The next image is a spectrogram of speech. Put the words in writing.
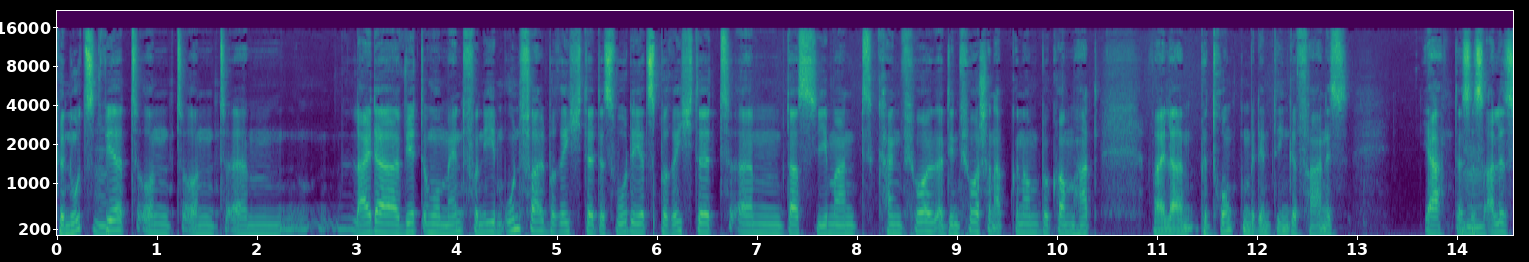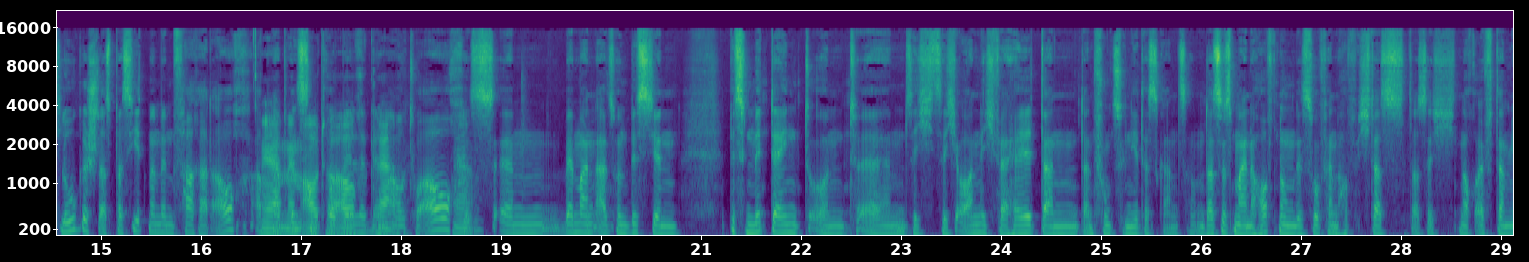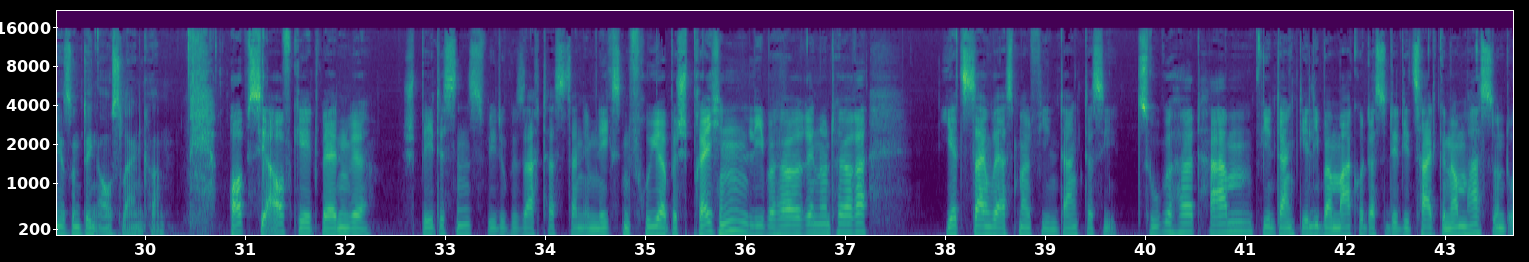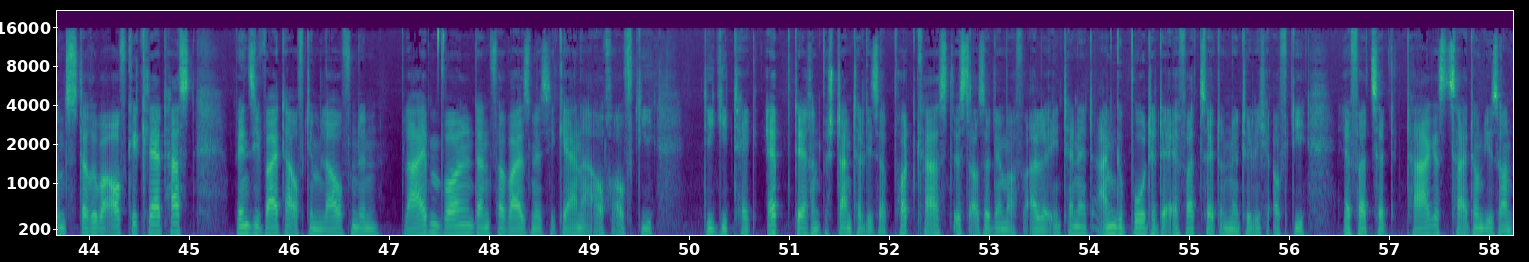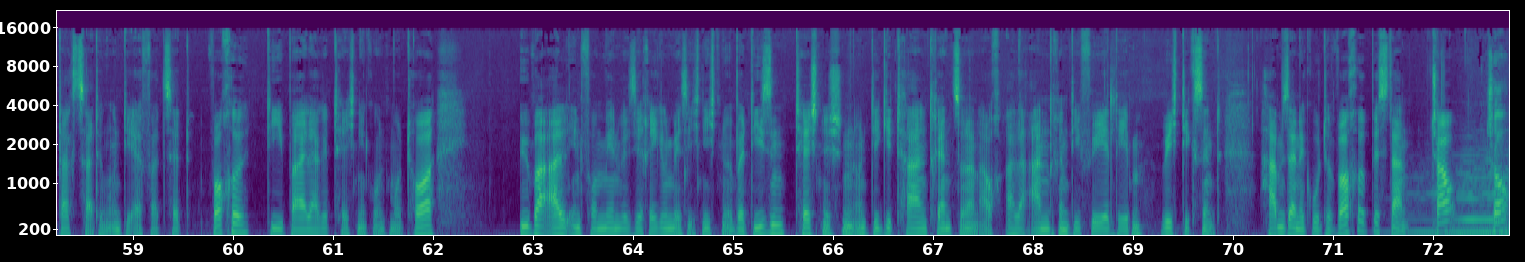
genutzt mhm. wird und, und ähm, leider wird im Moment von jedem Unfall berichtet. Es wurde jetzt berichtet, ähm, dass jemand keinen Führ den Führerschein abgenommen bekommen hat, weil er betrunken mit dem Ding gefahren ist. Ja, das mhm. ist alles logisch. Das passiert man mit dem Fahrrad auch. Ab ja, mit dem Auto auch. Mit dem Auto auch. Ja. Es, ähm, wenn man also ein bisschen, bisschen mitdenkt und ähm, sich, sich ordentlich verhält, dann, dann funktioniert das Ganze. Und das ist meine Hoffnung. Insofern hoffe ich, dass, dass ich noch öfter mir so ein Ding ausleihen kann. Ob sie aufgeht, werden wir spätestens, wie du gesagt hast, dann im nächsten Frühjahr besprechen, liebe Hörerinnen und Hörer. Jetzt sagen wir erstmal vielen Dank, dass Sie zugehört haben. Vielen Dank dir, lieber Marco, dass du dir die Zeit genommen hast und uns darüber aufgeklärt hast. Wenn Sie weiter auf dem Laufenden bleiben wollen, dann verweisen wir Sie gerne auch auf die Digitech App, deren Bestandteil dieser Podcast ist, außerdem auf alle Internetangebote der FAZ und natürlich auf die FAZ Tageszeitung, die Sonntagszeitung und die FAZ Woche, die Beilage Technik und Motor. Überall informieren wir Sie regelmäßig nicht nur über diesen technischen und digitalen Trend, sondern auch alle anderen, die für Ihr Leben wichtig sind. Haben Sie eine gute Woche. Bis dann. Ciao. Ciao.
